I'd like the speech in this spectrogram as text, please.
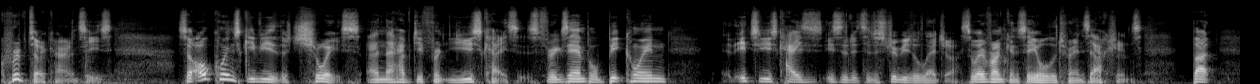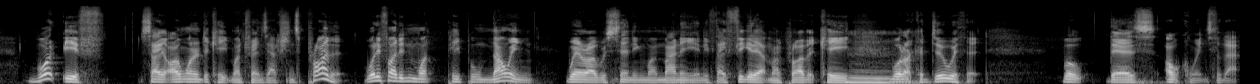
cryptocurrencies. So altcoins give you the choice and they have different use cases. For example, Bitcoin, its use case is that it's a distributed ledger, so everyone can see all the transactions. But what if, say, I wanted to keep my transactions private? What if I didn't want people knowing where I was sending my money and if they figured out my private key, what I could do with it? Well, there's altcoins for that.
